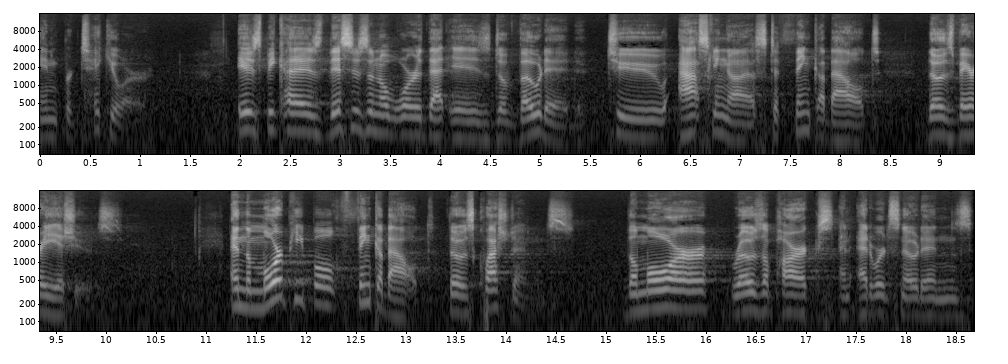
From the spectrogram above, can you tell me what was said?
in particular is because this is an award that is devoted to asking us to think about those very issues. And the more people think about those questions, the more Rosa Parks and Edward Snowden's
